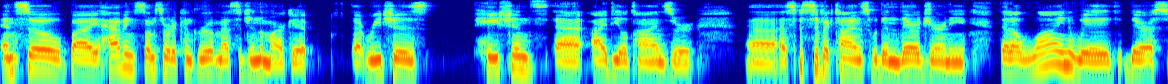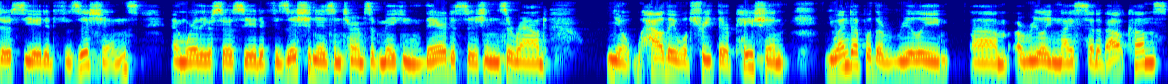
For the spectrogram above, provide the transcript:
And so by having some sort of congruent message in the market that reaches patients at ideal times or uh, at specific times within their journey that align with their associated physicians and where the associated physician is in terms of making their decisions around you know how they will treat their patient you end up with a really um, a really nice set of outcomes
